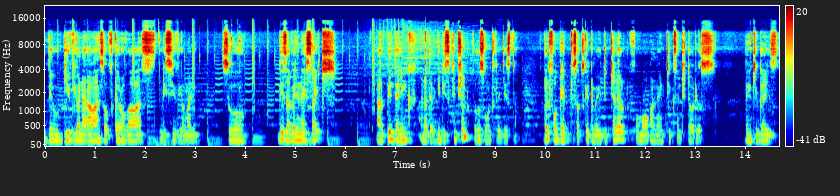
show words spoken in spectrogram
they will give you an allowance of 12 hours to receive your money. So this is a very nice site i'll pin the link under the video description for those who want to register. Don't forget to subscribe to my youtube channel for more online tips and tutorials. Thank you guys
